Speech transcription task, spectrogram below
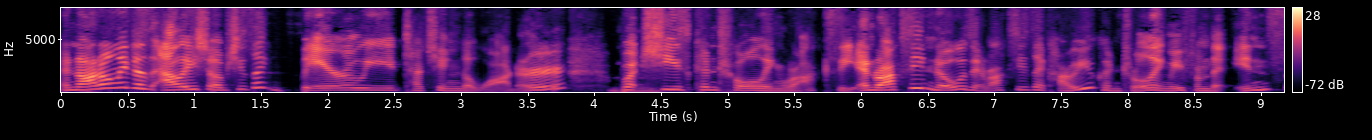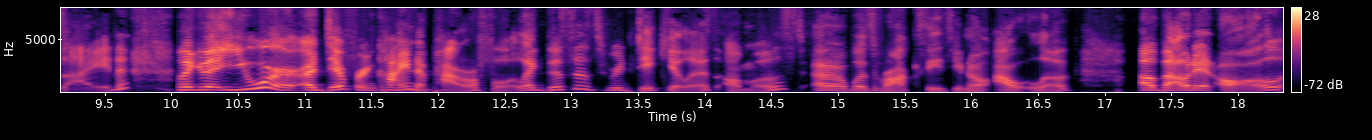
And not only does Allie show up, she's like barely touching the water, but Mhm. she's controlling Roxy. And Roxy knows it. Roxy's like, How are you controlling me from the inside? Like that you were a different kind of powerful. Like this is ridiculous almost. Uh was Roxy's, you know, outlook about it all,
